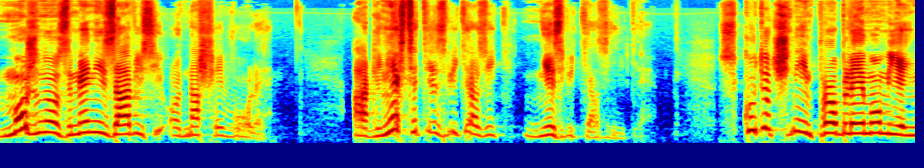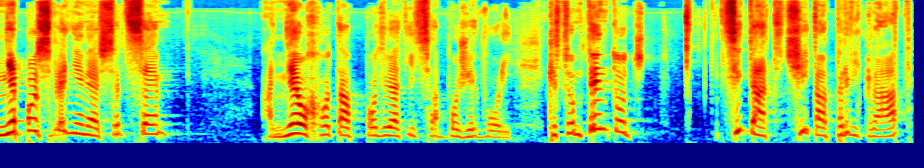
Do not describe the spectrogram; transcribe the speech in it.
možnosť zmeny závisí od našej vôle. Ak nechcete zvyťaziť, nezvyťazíte. Skutočným problémom je neposvedené srdce a neochota podriatiť sa Božej vôli. Keď som tento citát čítal prvýkrát,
